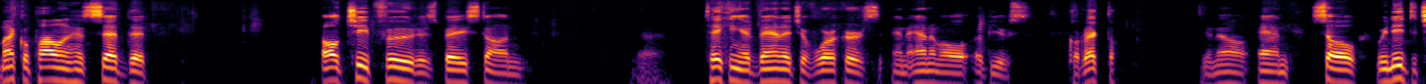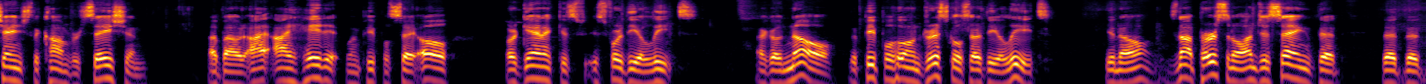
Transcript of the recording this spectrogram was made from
Michael Pollan has said that all cheap food is based on uh, taking advantage of workers and animal abuse. Correcto. you know and so we need to change the conversation about i, I hate it when people say oh organic is, is for the elites i go no the people who own driscoll's are the elites you know it's not personal i'm just saying that that the,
